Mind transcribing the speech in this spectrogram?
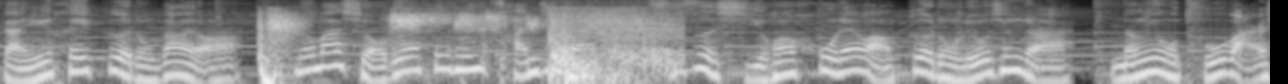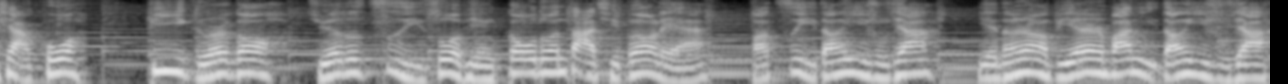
敢于黑各种杠友，能把小编黑成残疾人；其次喜欢互联网各种流行梗，能用图把人下锅。逼格高，觉得自己作品高端大气不要脸，把自己当艺术家，也能让别人把你当艺术家。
